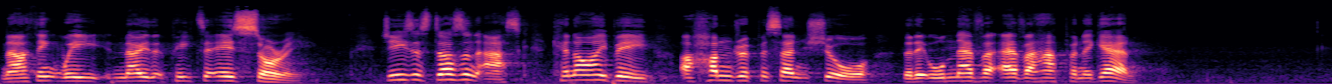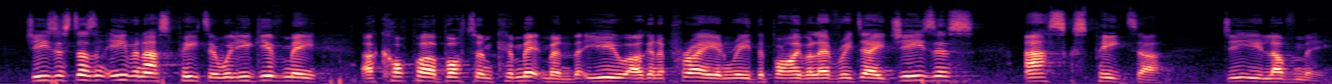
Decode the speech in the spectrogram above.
Now, I think we know that Peter is sorry. Jesus doesn't ask, Can I be 100% sure that it will never ever happen again? Jesus doesn't even ask Peter, Will you give me a copper bottom commitment that you are going to pray and read the Bible every day? Jesus asks Peter, Do you love me?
